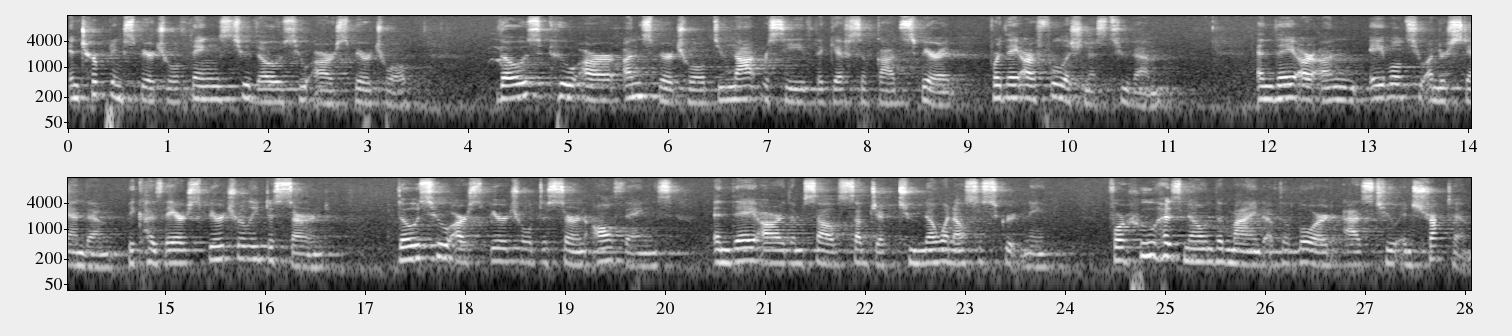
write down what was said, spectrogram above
interpreting spiritual things to those who are spiritual. Those who are unspiritual do not receive the gifts of God's Spirit, for they are foolishness to them. And they are unable to understand them because they are spiritually discerned. Those who are spiritual discern all things, and they are themselves subject to no one else's scrutiny. For who has known the mind of the Lord as to instruct him?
